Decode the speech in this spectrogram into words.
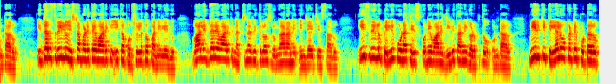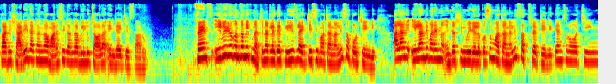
ఉంటారు. ఇద్దరు స్త్రీలు ఇష్టపడితే వారికి ఇక పురుషులతో పని లేదు. వాళ్ళిద్దరే వారికి నచ్చిన రీతిలో శృంగారాన్ని ఎంజాయ్ చేస్తారు. ఈ స్త్రీలు పెళ్ళి కూడా చేసుకుని వారి జీవితాన్ని గడుపుతూ ఉంటారు. వీరికి పిల్లలు ఒకటే పుట్టరు కానీ శారీరకంగా మానసికంగా వీళ్ళు చాలా ఎంజాయ్ చేస్తారు. ఫ్రెండ్స్ ఈ వీడియో కనుక మీకు నచ్చినట్లయితే ప్లీజ్ లైక్ చేసి మా ఛానల్ని సపోర్ట్ చేయండి. అలాగే ఇలాంటి మరెన్నో ఇంట్రెస్టింగ్ వీడియోల కోసం మా ఛానల్ని సబ్స్క్రైబ్ చేయండి. Thanks for watching.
